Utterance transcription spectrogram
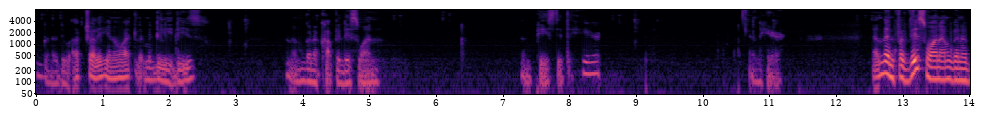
I'm gonna do actually, you know what? Let me delete these. And I'm gonna copy this one and paste it here and here. And then for this one, I'm gonna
